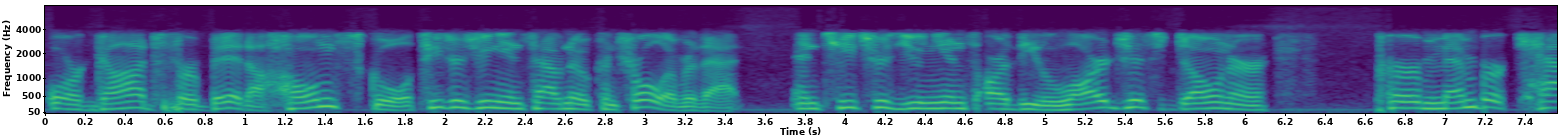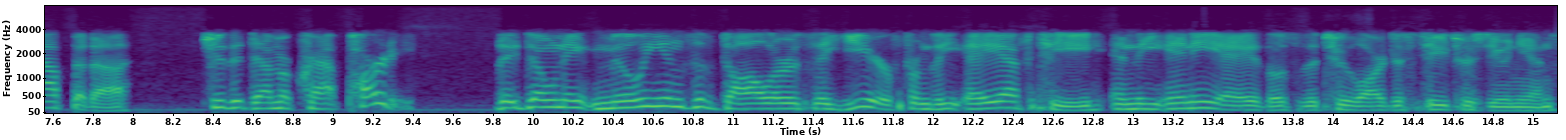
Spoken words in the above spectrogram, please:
or God forbid, a home school. Teachers unions have no control over that. And teachers unions are the largest donor per member capita to the Democrat Party. They donate millions of dollars a year from the AFT and the NEA, those are the two largest teachers unions.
